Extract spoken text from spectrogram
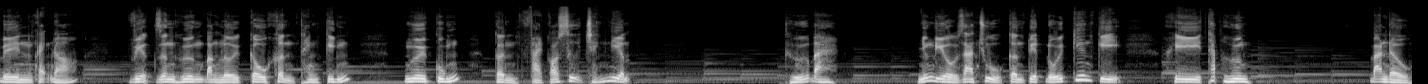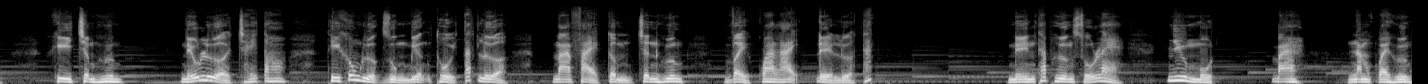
Bên cạnh đó, việc dâng hương bằng lời cầu khẩn thành kính, người cúng cần phải có sự chánh niệm. Thứ ba, những điều gia chủ cần tuyệt đối kiêng kỵ khi thắp hương. Ban đầu, khi châm hương, nếu lửa cháy to thì không được dùng miệng thổi tắt lửa mà phải cầm chân hương vẩy qua lại để lửa tắt. Nên thắp hương số lẻ như 1, 3, 5 que hương.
